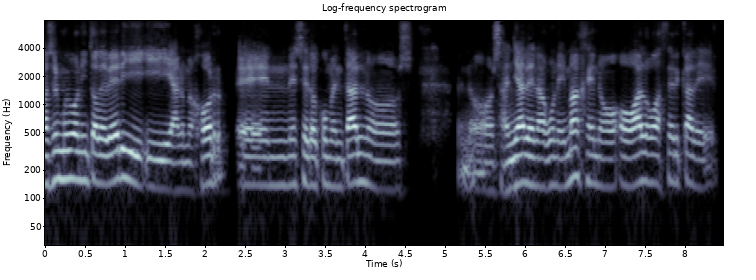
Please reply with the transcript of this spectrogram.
va a ser muy bonito de ver y, a lo mejor en ese documental nos, nos añaden alguna imagen o, algo acerca de,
